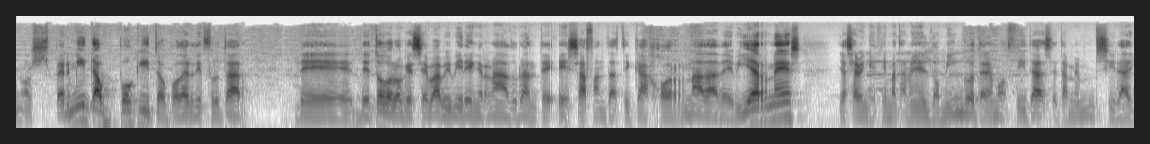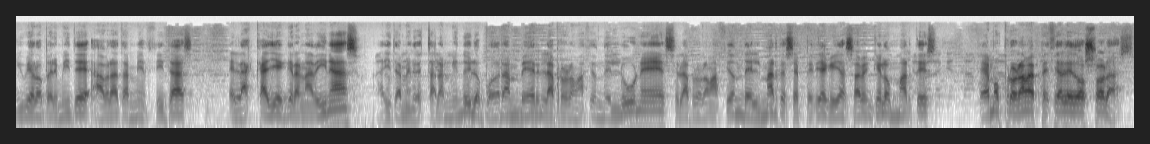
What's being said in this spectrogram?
nos permita un poquito poder disfrutar de, todo lo que se va a vivir en Granada durante esa fantástica jornada de viernes. Ya saben que encima también el domingo tenemos citas, eh, también si la lluvia lo permite, habrá también citas en las calles granadinas, ahí también lo estarán viendo y lo podrán ver en la programación del lunes, en la programación del martes especial, que ya saben que los martes tenemos programa especial de dos horas.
